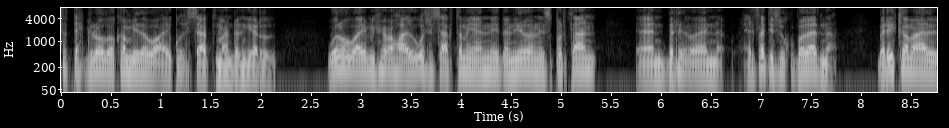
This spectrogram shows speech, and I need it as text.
saddex bilood oo ka mida waa ay ku xisaabtamaan dhalinyaradu walow ay muxuu ahaa ugu xisaabtamayaan inay dhalinyaradan isbartaan xirfadiisa kubadeedna beri kamaal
